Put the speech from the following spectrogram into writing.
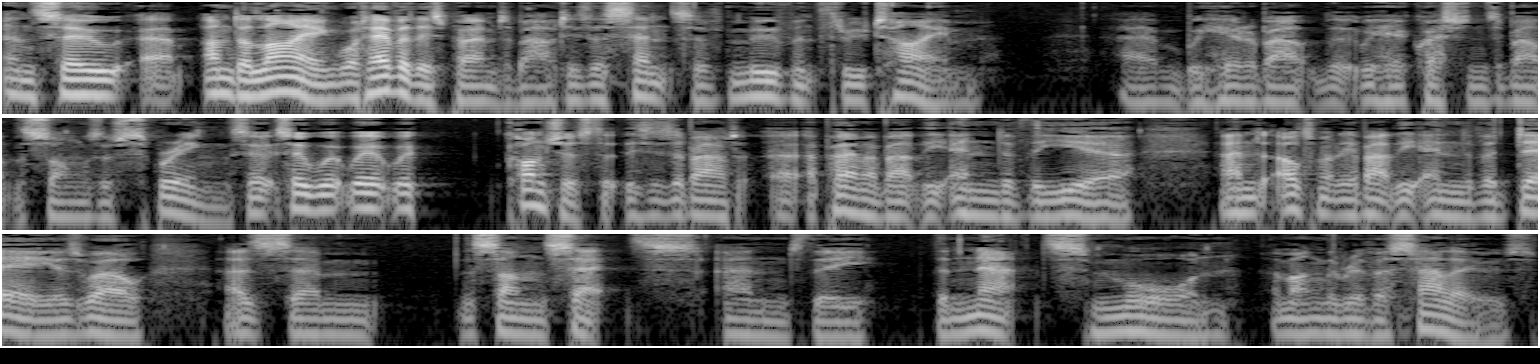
And so, uh, underlying whatever this poem's about is a sense of movement through time. Um, we hear about the, we hear questions about the songs of spring. So, so we're, we're, we're conscious that this is about a, a, poem about the end of the year, and ultimately about the end of a day as well, as um, the sun sets and the the gnats mourn among the river sallows.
